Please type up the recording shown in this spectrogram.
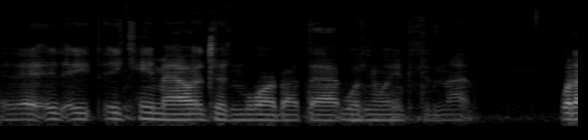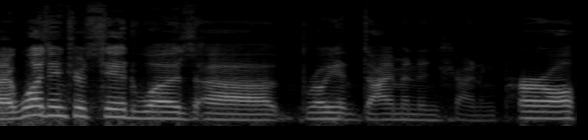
it, it, it came out. It's just more about that. wasn't really interested in that. What I was interested was uh, Brilliant Diamond and Shining Pearl,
